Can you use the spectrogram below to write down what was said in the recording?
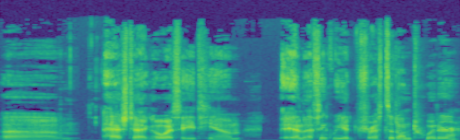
um hashtag OSATM, and I think we addressed it on Twitter,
